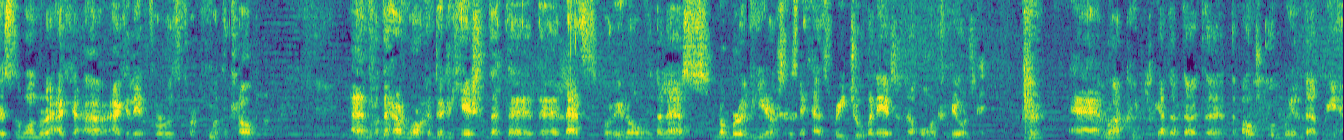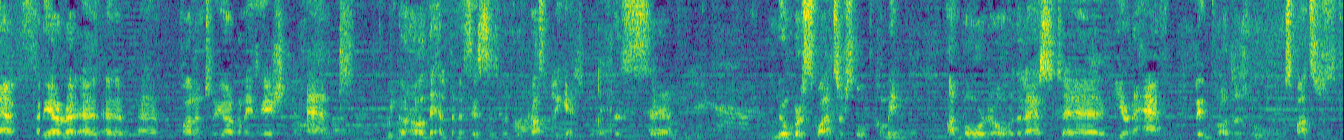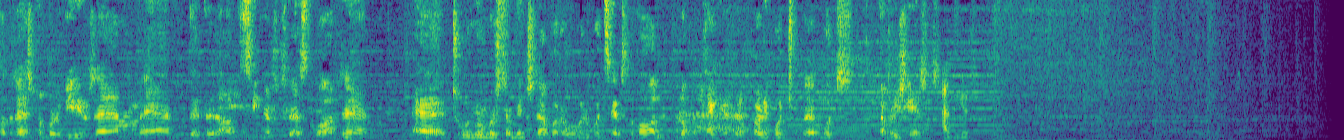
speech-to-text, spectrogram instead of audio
This is one acc- uh, accolade for us, for, for the club, and for the hard work and dedication that the, the lads has put in over the last number of years. It has rejuvenated the whole community. Uh, brought people together, the, the, the amount of goodwill that we have. We are a, a, a voluntary organisation and we got all the help and assistance we could possibly get. There's um, numerous sponsors who have come in on board over the last uh, year and a half. Flint Brothers, who, who sponsors for the last number of years, um, um, the, the, senior squad. Um, uh, too numerous to mention but I would, would say to them all, look, thank you, very much, uh, much appreciated.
